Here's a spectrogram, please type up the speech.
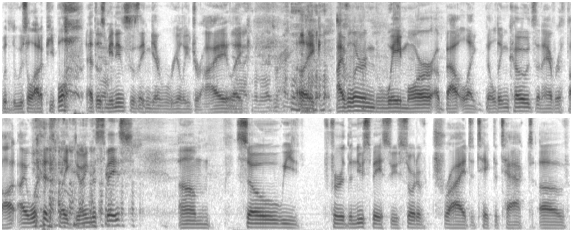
would lose a lot of people at those Yeah. meetings because they can get really dry. Yeah, like like I've learned way more about like building codes than I ever thought I would like doing this space. Um, so we for the new space we sort of tried to take the tact of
